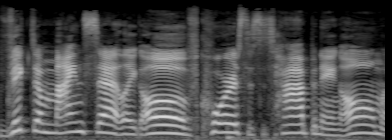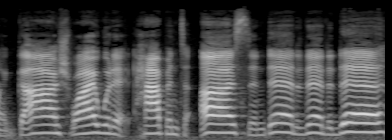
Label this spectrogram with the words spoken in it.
victim mindset like, "Oh, of course this is happening. Oh my gosh, why would it happen to us?" and da da da da da.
